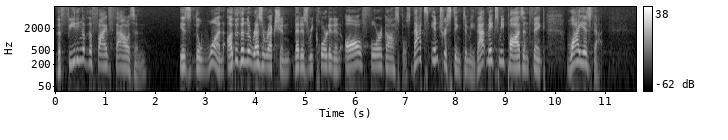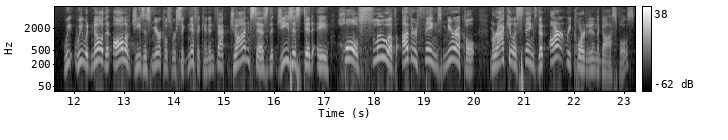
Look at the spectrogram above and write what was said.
the feeding of the 5,000 is the one, other than the resurrection, that is recorded in all four Gospels. That's interesting to me. That makes me pause and think why is that? We, we would know that all of Jesus' miracles were significant. In fact, John says that Jesus did a whole slew of other things, miracle, miraculous things that aren't recorded in the Gospels.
